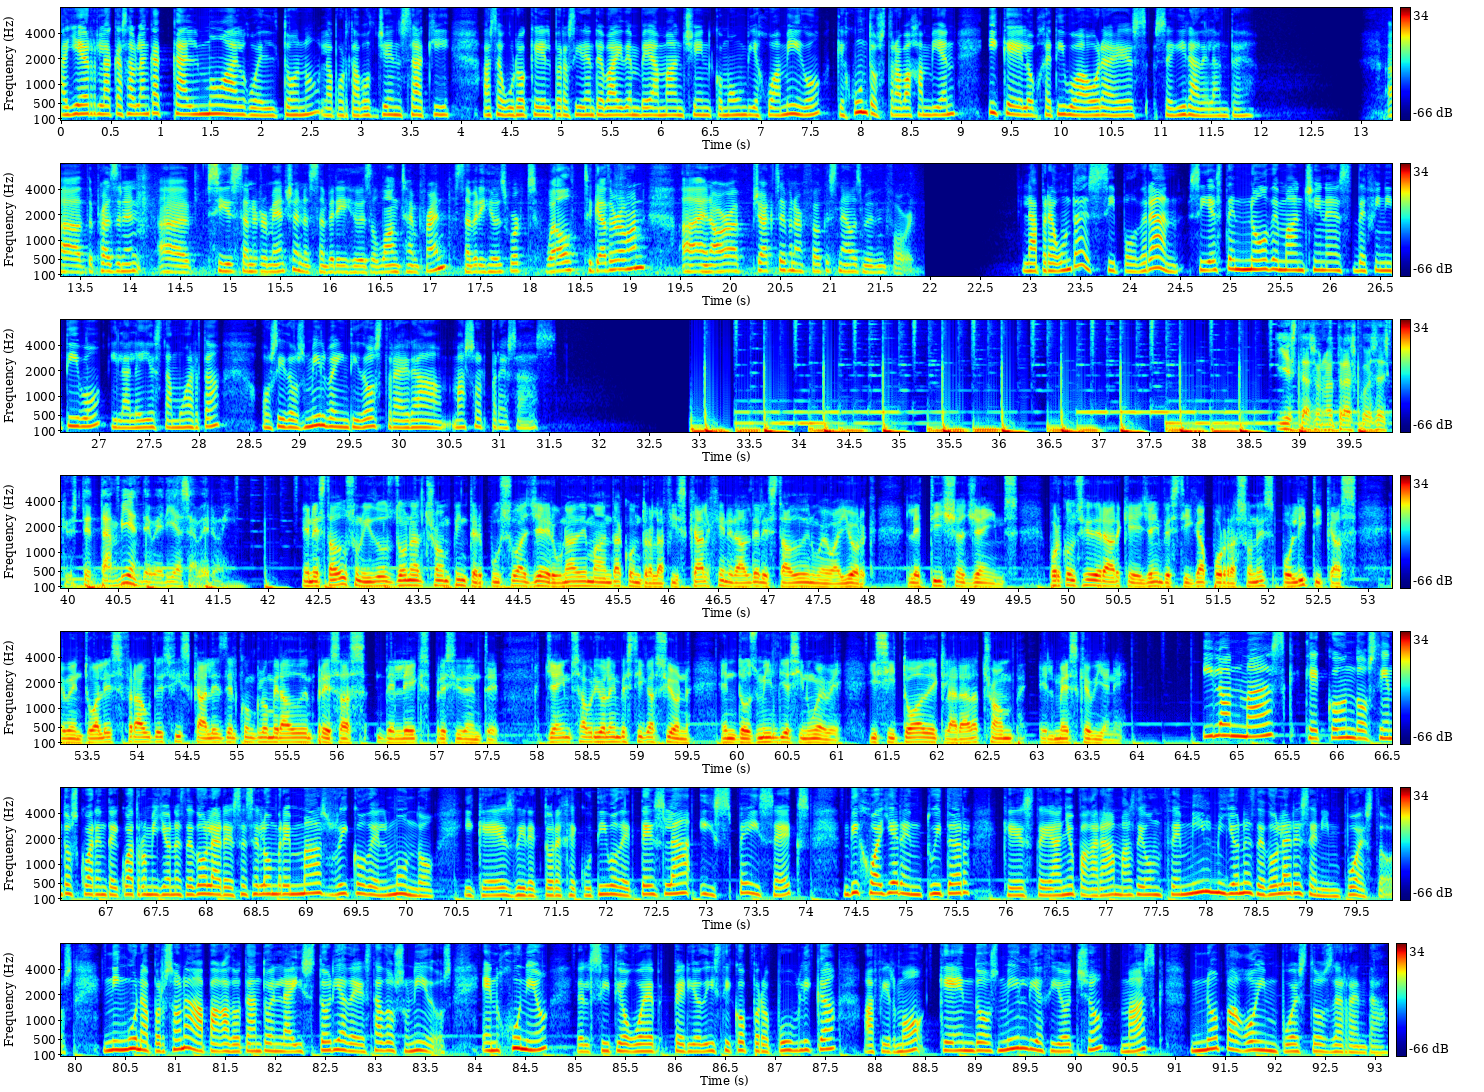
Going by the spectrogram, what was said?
Ayer la Casa Blanca calmó algo el tono. La portavoz Jen Psaki aseguró que el presidente Biden ve a Manchin como un viejo amigo, que juntos trabajan bien y que el objetivo ahora es seguir adelante. Uh, the president uh, sees Senator Manchin as somebody who is a longtime friend, somebody who has worked well together on, uh, and our objective and our focus now is moving forward. La pregunta es si podrán, si este no de Manchin es definitivo y la ley está muerta, o si 2022 traerá más sorpresas. Y estas son otras cosas que usted también debería saber hoy. En Estados Unidos, Donald Trump interpuso ayer una demanda contra la fiscal general del estado de Nueva York, Leticia James, por considerar que ella investiga por razones políticas eventuales fraudes fiscales del conglomerado de empresas del expresidente. James abrió la investigación en 2019 y citó a declarar a Trump el mes que viene. Elon Musk, que con 244 millones de dólares es el hombre más rico del mundo y que es director ejecutivo de Tesla y SpaceX, dijo ayer en Twitter que este año pagará más de 11 mil millones de dólares en impuestos. Ninguna persona ha pagado tanto en la historia de Estados Unidos. En junio, el sitio web periodístico ProPublica afirmó que en 2018 Musk no pagó impuestos de renta.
